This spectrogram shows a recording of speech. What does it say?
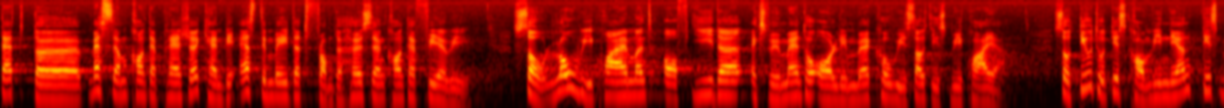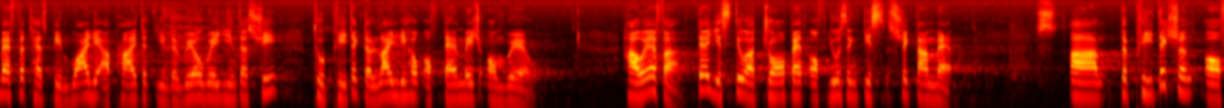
that the maximum contact pressure can be estimated from the Hertzian contact theory. So no requirement of either experimental or numerical results is required. So due to this convenience, this method has been widely applied in the railway industry to predict the likelihood of damage on rail. However, there is still a drawback of using this shakedown map. Um, the prediction of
